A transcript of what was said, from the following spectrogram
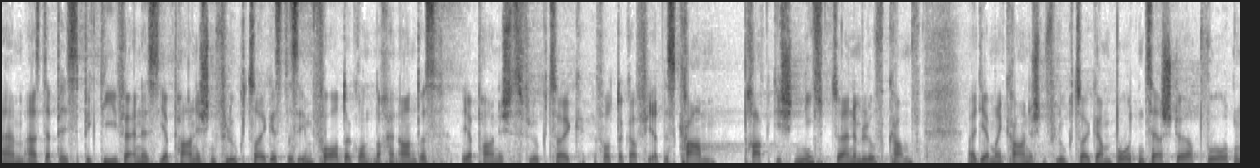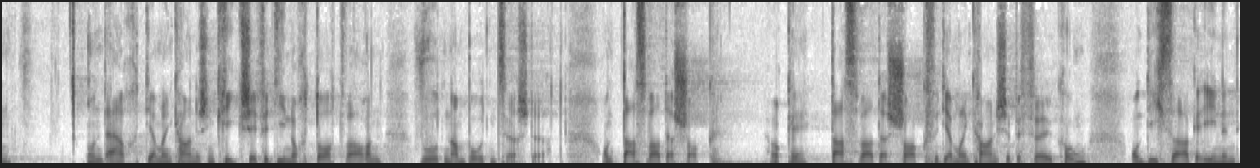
ähm, aus der Perspektive eines japanischen Flugzeuges, das im Vordergrund noch ein anderes japanisches Flugzeug fotografiert. Es kam praktisch nicht zu einem Luftkampf, weil die amerikanischen Flugzeuge am Boden zerstört wurden und auch die amerikanischen Kriegsschiffe, die noch dort waren, wurden am Boden zerstört. Und das war der Schock. Okay? Das war der Schock für die amerikanische Bevölkerung. Und ich sage Ihnen,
